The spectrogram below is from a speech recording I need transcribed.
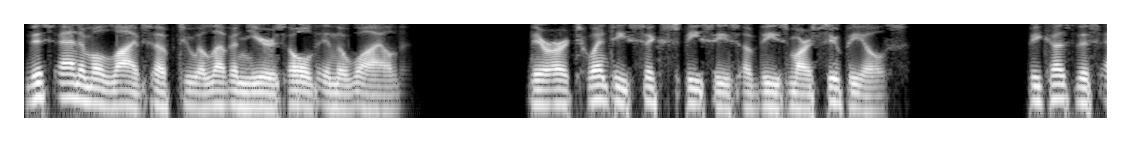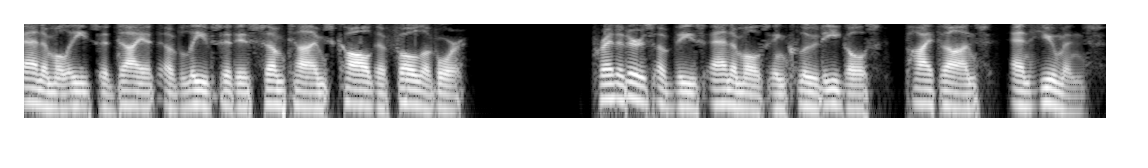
This animal lives up to 11 years old in the wild. There are 26 species of these marsupials. Because this animal eats a diet of leaves it is sometimes called a folivore. Predators of these animals include eagles, pythons, and humans.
